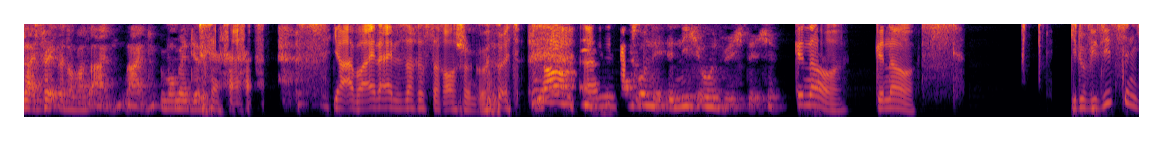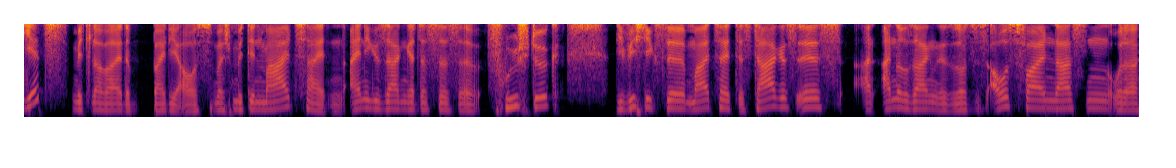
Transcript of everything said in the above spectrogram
Vielleicht fällt mir noch was ein. Nein, im Moment jetzt. ja, aber eine, eine Sache ist doch auch schon gut. Ja, ähm, ganz un nicht unwichtig. Genau, genau. Guido, wie sieht's denn jetzt mittlerweile bei dir aus? Zum Beispiel mit den Mahlzeiten. Einige sagen ja, dass das äh, Frühstück die wichtigste Mahlzeit des Tages ist. Andere sagen, du sollst es ausfallen lassen oder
